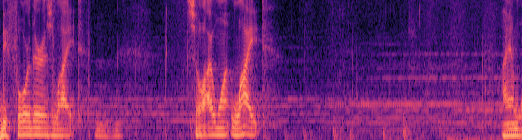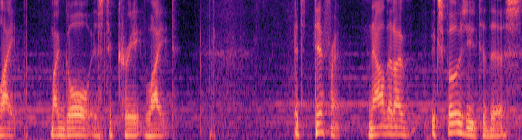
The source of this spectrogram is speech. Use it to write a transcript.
before there is light. So I want light. I am light. My goal is to create light. It's different. Now that I've exposed you to this,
